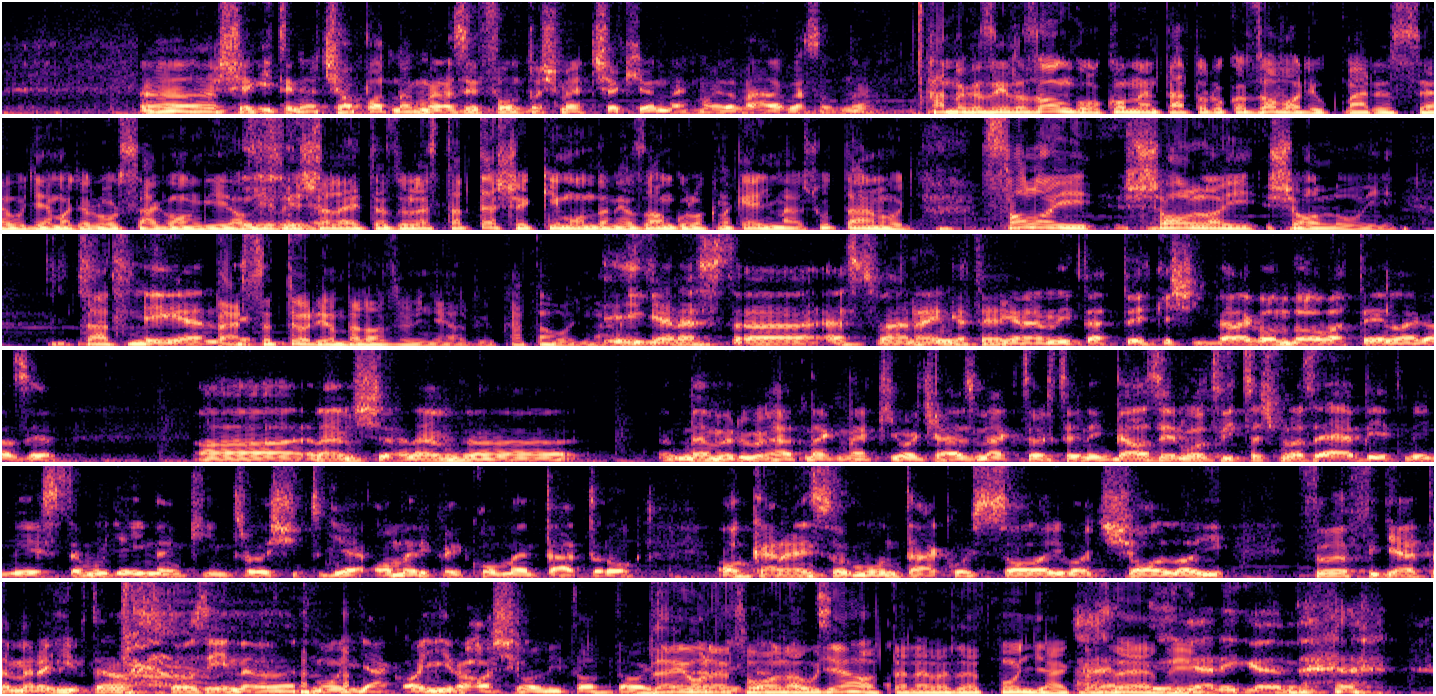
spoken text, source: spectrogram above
segíteni a csapatnak, mert azért fontos meccsek jönnek majd a válogatottnak. Hát meg azért az angol kommentátorokat zavarjuk már össze, ugye Magyarország Anglia és elejtező lesz, tehát tessék kimondani az angoloknak egymás után, hogy szalai, sallai, sallói. Tehát Igen. persze törjön bele az ő nyelvük, hát nehogy már. Igen, ezt, ezt már rengetegen említették, és így belegondolva tényleg azért nem, nem nem örülhetnek neki, hogyha ez megtörténik. De azért volt vicces, mert az EB-t még néztem ugye innen kintről, és itt ugye amerikai kommentátorok akárhányszor mondták, hogy Szalai vagy Sallai, fölfigyeltem, mert a hirtelen azt az én nevemet mondják, annyira hasonlította. Hogy de jó lett volna, ugye, ha te nevedet mondják az EB? Igen, igen, de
